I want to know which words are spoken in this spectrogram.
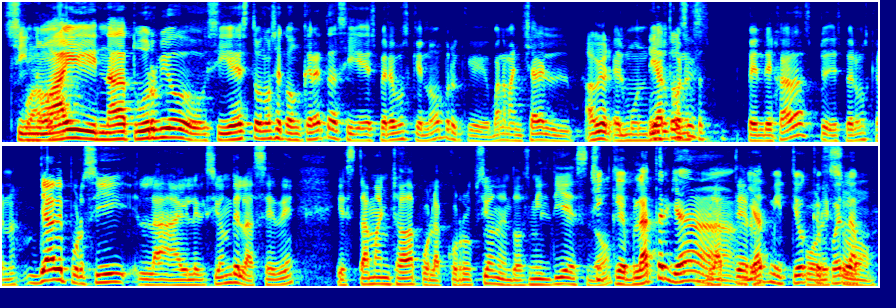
Si no hay nada turbio, si esto no se concreta, si esperemos que no, porque van a manchar el, A ver, el mundial entonces- con estas pendejadas, pe- esperemos que no. Ya de por sí la elección de la sede está manchada por la corrupción en 2010, ¿no? Sí, que Blatter ya, Blatter, ya admitió que fue, eso- la,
